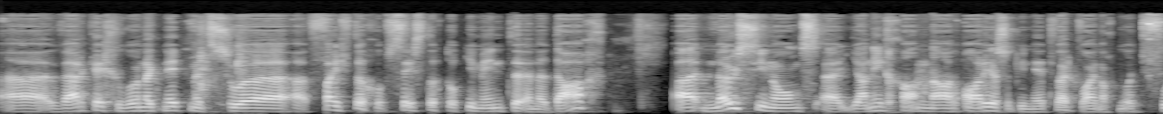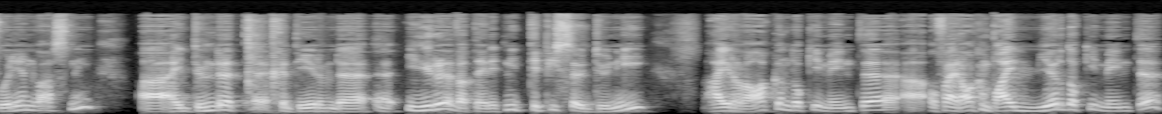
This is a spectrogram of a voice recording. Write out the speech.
uh werk hy gewoonlik net met so uh, 50 of 60 dokumente in 'n dag. Uh nou sien ons uh Jannie gaan na areas op die netwerk waar hy nog nooit voorheen was nie. Uh hy doen dit uh, gedurende uh, ure wat hy dit nie tipies sou doen nie. Hy raak in dokumente uh, of hy raak in baie meer dokumente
